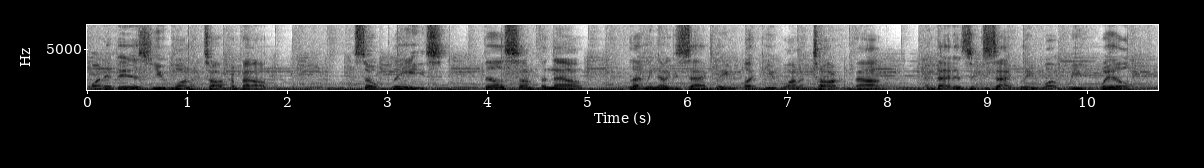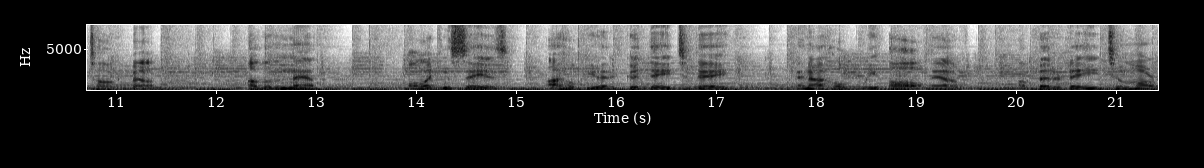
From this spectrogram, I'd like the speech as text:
what it is you want to talk about. So please, fill something out. Let me know exactly what you want to talk about, and that is exactly what we will talk about. Other than that, all I can say is I hope you had a good day today, and I hope we all have a better day tomorrow.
